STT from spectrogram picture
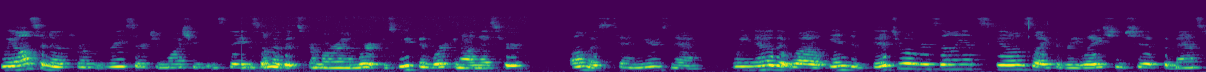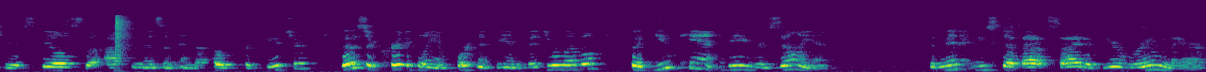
We also know from research in Washington State, and some of it's from our own work, because we've been working on this for almost 10 years now. We know that while individual resilience skills like the relationship, the mastery of skills, the optimism, and the hope for future, those are critically important at the individual level, but you can't be resilient the minute you step outside of your room there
